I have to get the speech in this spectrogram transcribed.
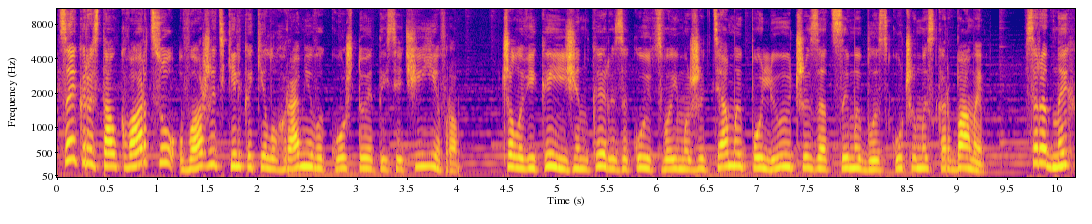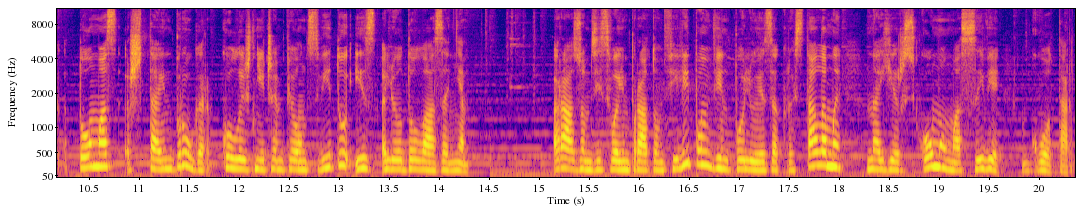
Цей кристал кварцу важить кілька кілограмів і коштує тисячі євро. Чоловіки і жінки ризикують своїми життями, полюючи за цими блискучими скарбами. Серед них Томас Штайнбругер, колишній чемпіон світу із льодолазання. Разом зі своїм братом Філіпом він полює за кристалами на гірському масиві Готард.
